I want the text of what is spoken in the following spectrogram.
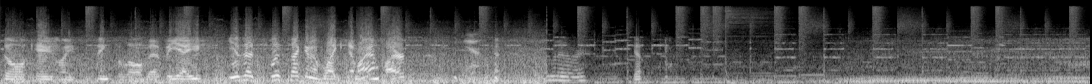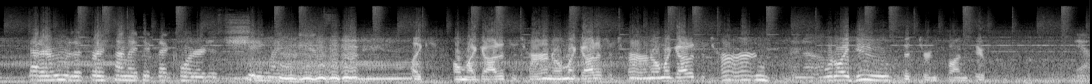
still occasionally sinks a little bit. But yeah, you, you have that split second of like, am I on fire? Yeah. Over. Yep. God, I remember the first time I took that corner, just shitting my pants. like, oh my god, it's a turn. Oh my god, it's a turn. Oh my god, it's a turn. I know. What do I do? This turn's fun too. Yeah.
